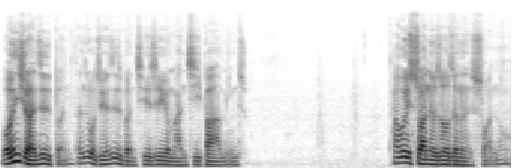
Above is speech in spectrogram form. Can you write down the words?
我很喜欢日本，但是我觉得日本其实是一个蛮鸡巴的民族。他会酸的时候真的很酸哦，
